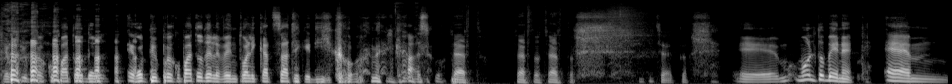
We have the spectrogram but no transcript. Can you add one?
Ero più preoccupato, del- ero più preoccupato delle eventuali cazzate che dico nel caso. Certo, certo, certo. Certo. Eh, mo- molto bene. Ehm,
